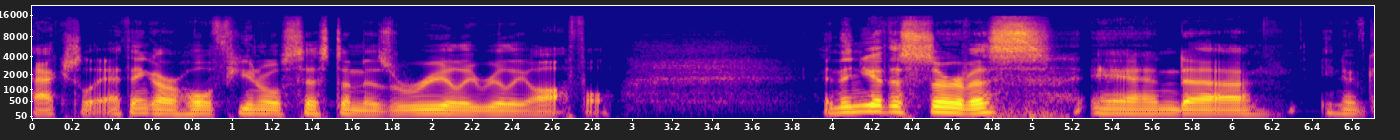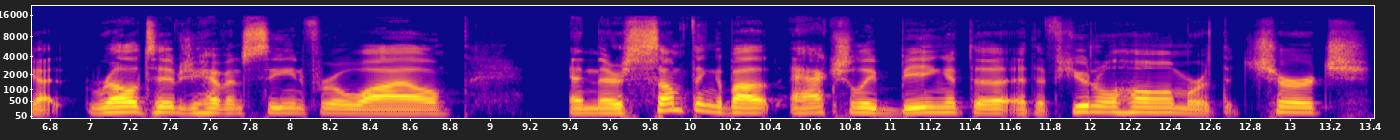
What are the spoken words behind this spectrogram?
Actually, I think our whole funeral system is really really awful. And then you have the service, and uh, you know you've got relatives you haven't seen for a while, and there's something about actually being at the at the funeral home or at the church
